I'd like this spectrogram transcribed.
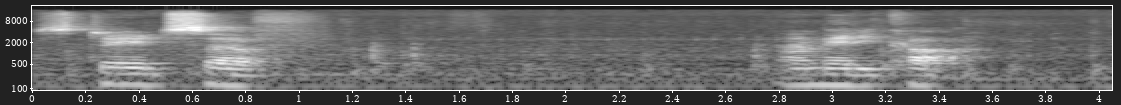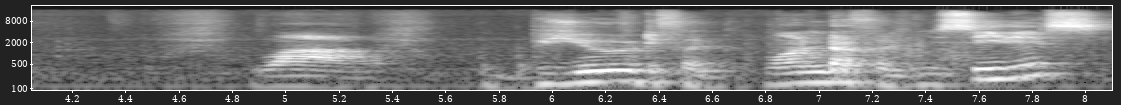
states of america. Wow. Beautiful. Wonderful. You see this?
